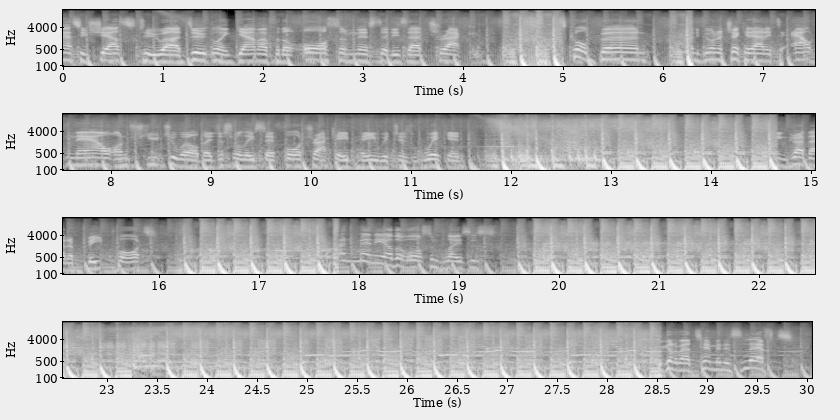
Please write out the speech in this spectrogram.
massive shouts to uh, Dougal and Gammer for the awesomeness that is that track. It's called Burn, and if you want to check it out, it's out now on Future World. They just released their four-track EP, which is wicked. You can grab that at Beatport and many other awesome places. Got about 10 minutes left.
